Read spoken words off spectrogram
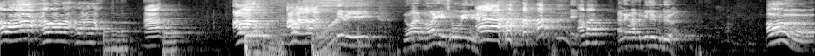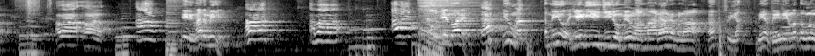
အာဘာအာဘာအာဘာအာအာအာဘာသိပြီနွားနွားရေချိုးရင်းနေအာအာဘာဒါလည်းငါသမီးလေးမတွေ့ပါအာဘာအာဘာအာအေးလေငါသမီးလေးအာဘာအာဘာအာဘာဟောပြင်သွားတယ်ဟမ်ဒီကသမီးကိုအရေးကြီးကြီးလို့မင်းကမာထားတယ်မလားဟမ်ဆွေရမင်းကဘယ်နေရာမှာတုံးလို့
